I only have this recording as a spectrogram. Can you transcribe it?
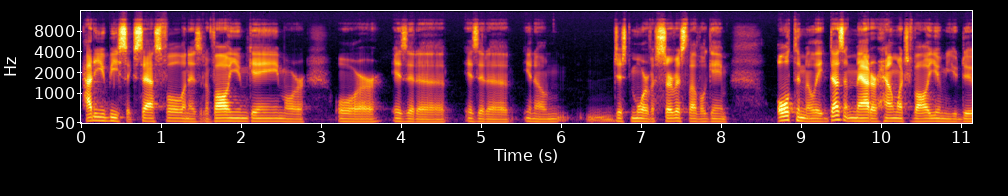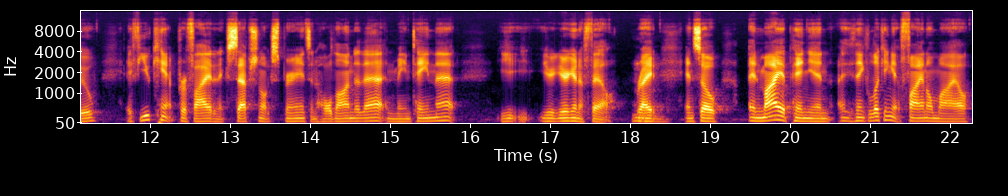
how do you be successful and is it a volume game or or is it a is it a you know just more of a service level game? Ultimately, it doesn't matter how much volume you do. If you can't provide an exceptional experience and hold on to that and maintain that, you, you're, you're going to fail, right? Mm. And so, in my opinion, I think looking at final mile,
